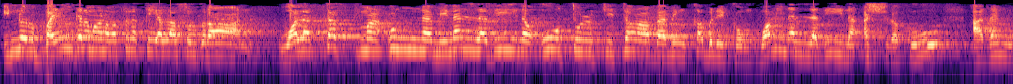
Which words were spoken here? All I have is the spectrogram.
இன்னொரு பயங்கரமான வசனத்தை அல்லா சொல்கிறான் அதன்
